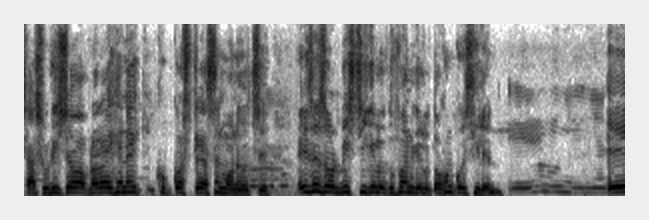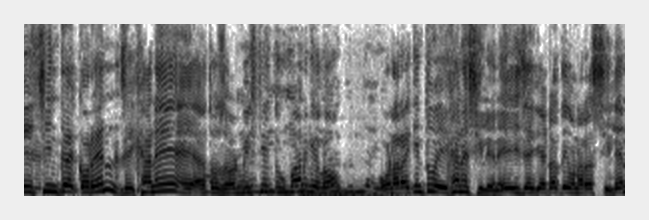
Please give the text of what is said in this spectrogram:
শাশুড়ি সহ আপনারা এখানে খুব কষ্টে আছেন মনে হচ্ছে। এই যে ঝড় বৃষ্টি গেল, তুফান গেল, তখন কইছিলেন? এই চিন্তা করেন যেখানে এত ঝড় বৃষ্টি তুফান গেল ওনারা কিন্তু এখানে ছিলেন এই জায়গাটাতে ওনারা ছিলেন।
